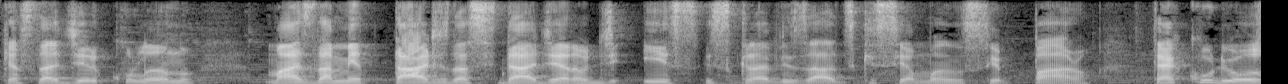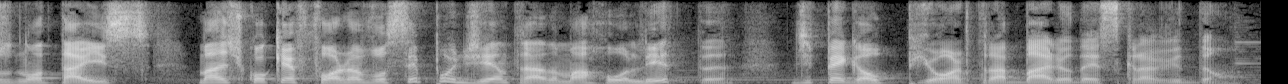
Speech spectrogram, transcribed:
que a cidade de Herculano, mais da metade da cidade eram de ex-escravizados que se emanciparam. Até é curioso notar isso, mas de qualquer forma você podia entrar numa roleta de pegar o pior trabalho da escravidão.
